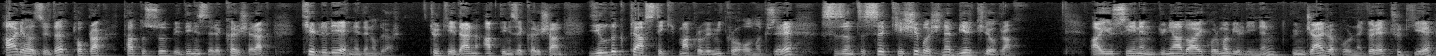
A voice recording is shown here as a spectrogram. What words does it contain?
hali hazırda toprak, tatlı su ve denizlere karışarak kirliliğe neden oluyor. Türkiye'den Akdeniz'e karışan yıllık plastik makro ve mikro olmak üzere sızıntısı kişi başına 1 kilogram. IUCN'in Dünya Doğayı Koruma Birliği'nin güncel raporuna göre Türkiye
